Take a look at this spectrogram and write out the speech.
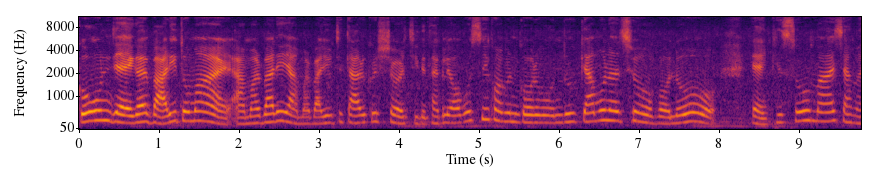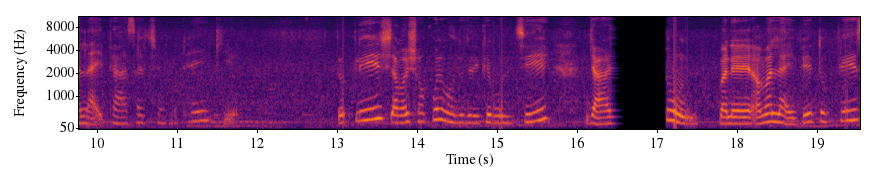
কোন জায়গায় বাড়ি তোমার? আমার বাড়ি আমার বাড়ি হচ্ছে তারকেশ্বর। চিনে থাকলে অবশ্যই কমেন্ট করো বন্ধু। কেমন আছো? বলো। থ্যাংক ইউ সো মাচ আমার লাইফে আসার জন্য। থ্যাংক ইউ তো প্লিজ আমার সকল বন্ধুদেরকে বলছি যা শুন মানে আমার লাইফে তো প্লিজ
